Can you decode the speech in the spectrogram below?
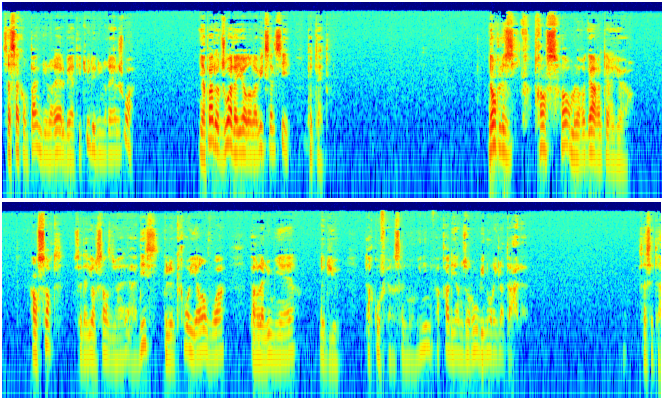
ça s'accompagne d'une réelle béatitude et d'une réelle joie. Il n'y a pas d'autre joie d'ailleurs dans la vie que celle-ci, peut-être. Donc le zikr transforme le regard intérieur, en sorte, c'est d'ailleurs le sens du hadith, que le croyant voit par la lumière de Dieu. Ça c'est un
